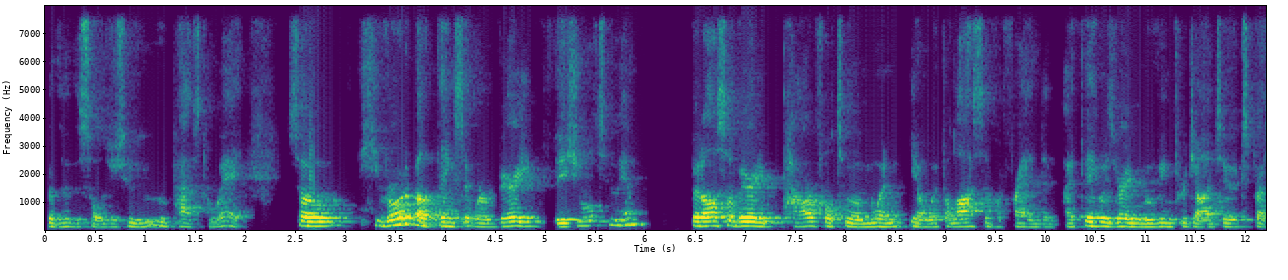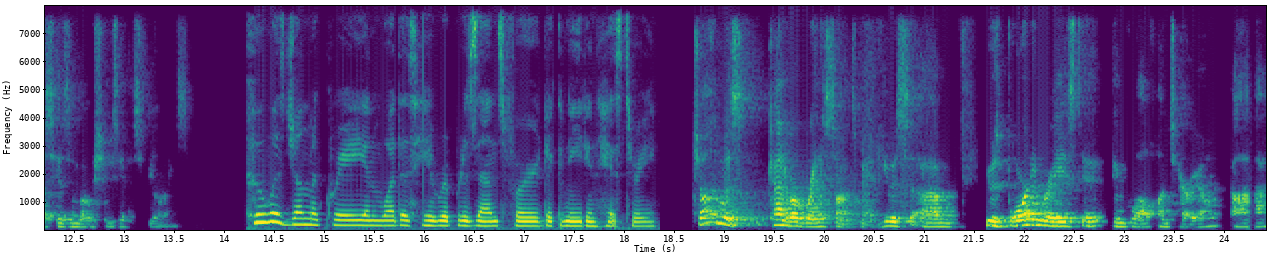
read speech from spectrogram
for the, the soldiers who, who passed away. So he wrote about things that were very visual to him, but also very powerful to him when, you know, with the loss of a friend. And I think it was very moving for John to express his emotions and his feelings. Who was John McCrae and what does he represent for the Canadian history? John was kind of a Renaissance man. He was um, he was born and raised in, in Guelph, Ontario, uh,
